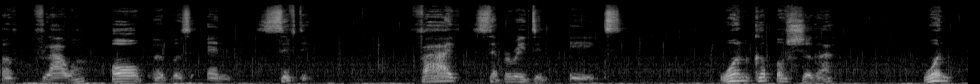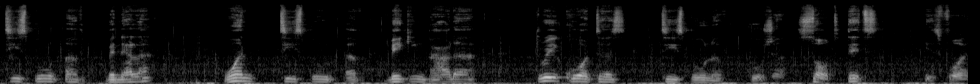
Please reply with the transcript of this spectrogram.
of flour, all purpose and sifted 5 separated eggs, 1 cup of sugar, 1 teaspoon of vanilla, 1 teaspoon of baking powder, 3 quarters teaspoon of kosher salt. This is for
